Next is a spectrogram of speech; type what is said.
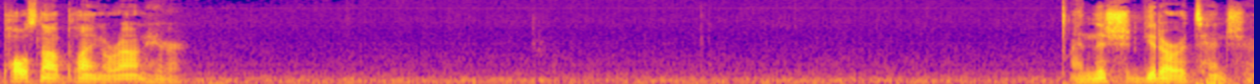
Paul's not playing around here. And this should get our attention,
